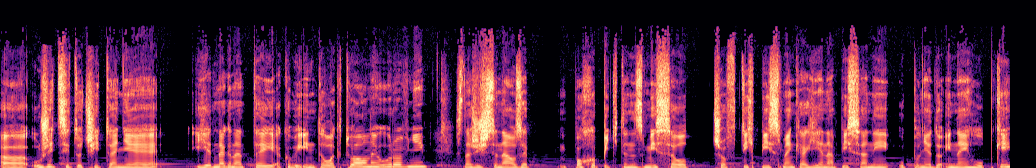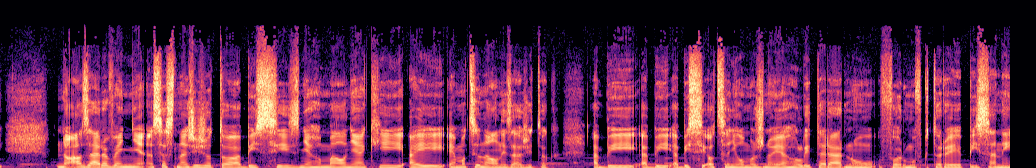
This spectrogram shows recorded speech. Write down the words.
uh, užiť si to čítanie jednak na tej akoby intelektuálnej úrovni, snažíš sa naozaj pochopiť ten zmysel čo v tých písmenkách je napísaný úplne do inej hĺbky. No a zároveň sa snažíš o to, aby si z neho mal nejaký aj emocionálny zážitok, aby, aby, aby si ocenil možno jeho literárnu formu, v ktorej je písaný,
